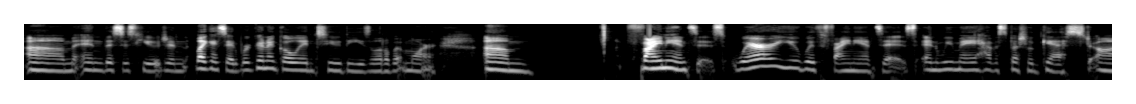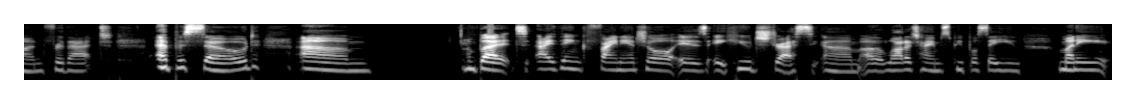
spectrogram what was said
Um, and this is huge. And like I said, we're going to go into these a little bit more. Um, finances. Where are you with finances? And we may have a special guest on for that episode. Um, but I think financial is a huge stress. Um, a lot of times people say you money,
